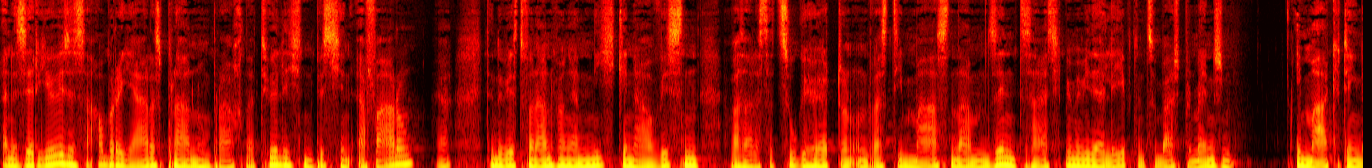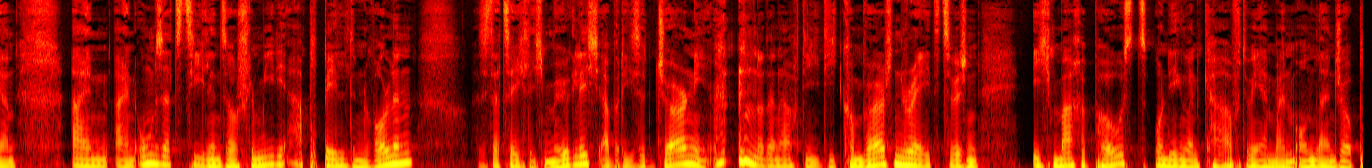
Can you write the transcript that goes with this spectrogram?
Eine seriöse, saubere Jahresplanung braucht natürlich ein bisschen Erfahrung, ja, denn du wirst von Anfang an nicht genau wissen, was alles dazugehört und, und was die Maßnahmen sind. Das heißt, ich habe immer wieder erlebt, wenn zum Beispiel Menschen im Marketing dann ein, ein Umsatzziel in Social Media abbilden wollen das ist tatsächlich möglich, aber diese Journey oder auch die, die Conversion Rate zwischen ich mache Posts und irgendwann kauft wer in meinem Online-Job,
